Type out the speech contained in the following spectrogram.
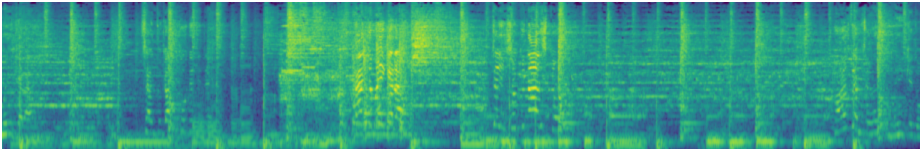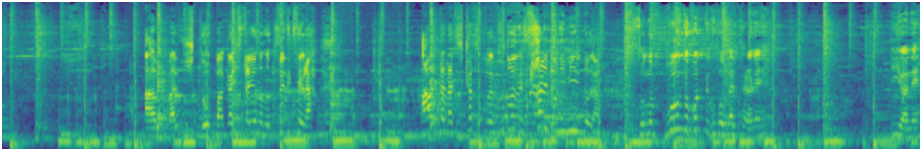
もいいから。ちゃんと学校出てて。何でもいいから。手に職のある人ハンサムじゃなくてもいいけど。あんまり人をバカにしたようなの連れてきたら。あんたたち家族が子供で最後に見るのが。そのブ男ってことになるからね。いいわね。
